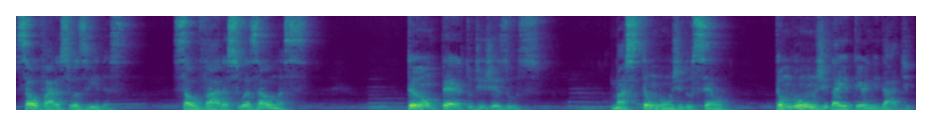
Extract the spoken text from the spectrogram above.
salvar as suas vidas, salvar as suas almas, tão perto de Jesus, mas tão longe do céu, tão longe da eternidade.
